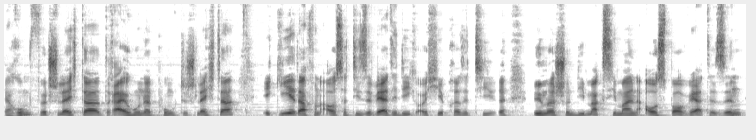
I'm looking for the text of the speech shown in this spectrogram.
Der Rumpf wird schlechter, 300 Punkte schlechter. Ich gehe davon aus, dass diese Werte, die ich euch hier präsentiere, immer schon die maximalen Ausbauwerte sind.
